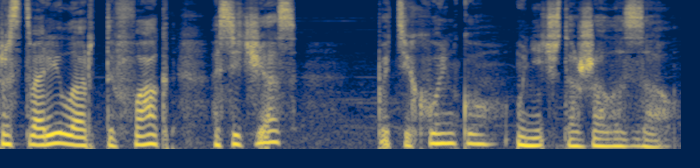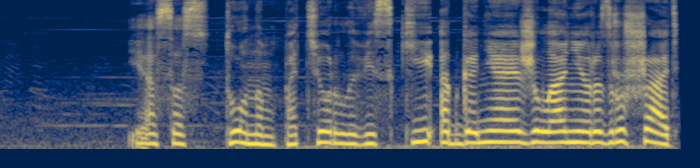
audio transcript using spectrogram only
растворила артефакт, а сейчас потихоньку уничтожала зал. Я со стоном потерла виски, отгоняя желание разрушать.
